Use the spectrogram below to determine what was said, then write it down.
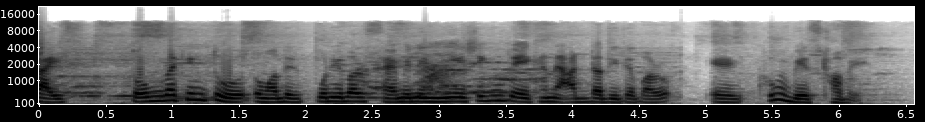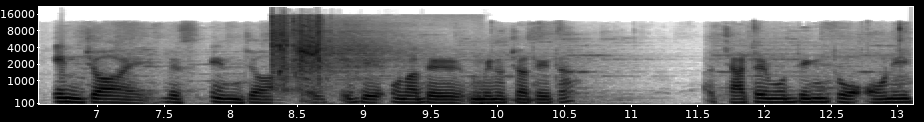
গাইস তোমরা কিন্তু তোমাদের পরিবার ফ্যামিলি নিয়ে এসে কিন্তু এখানে আড্ডা দিতে পারো। এ খুবই বেস্ট হবে। এনজয় বেশ এনজয় এই যে ওনাদের মেনু চার্ট এটা। আর চার্টের মধ্যে কিন্তু অনেক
